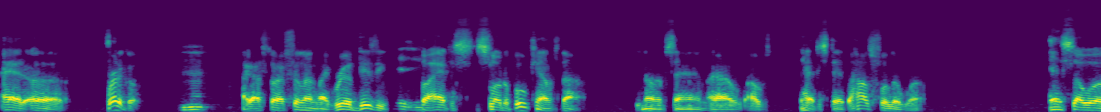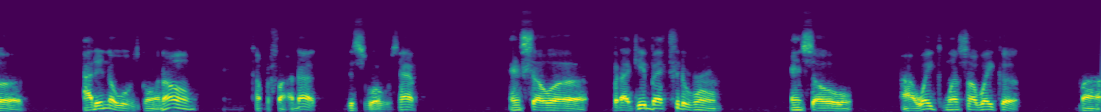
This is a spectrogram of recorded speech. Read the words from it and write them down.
I had uh, vertigo. Mhm. Like I started feeling like real dizzy, Dizzy. so I had to s- slow the boot camps down. You know what I'm saying? Like I, I was had to stay at the house for a little while, and so uh, I didn't know what was going on. And come to find out, this is what was happening. And so, uh, but I get back to the room, and so I wake. Once I wake up, my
